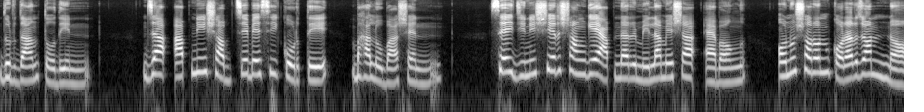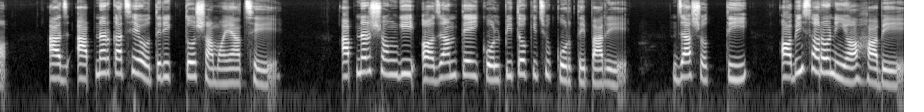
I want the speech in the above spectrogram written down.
দুর্দান্ত দিন, যা আপনি সবচেয়ে বেশি করতে ভালোবাসেন। সেই জিনিসের সঙ্গে আপনার মেলামেশা এবং অনুসরণ করার জন্য আজ আপনার কাছে অতিরিক্ত সময় আছে। আপনার সঙ্গী অজান্তেই কল্পিত কিছু করতে পারে। যা সত্যি অবিস্মরণীয় হবে।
